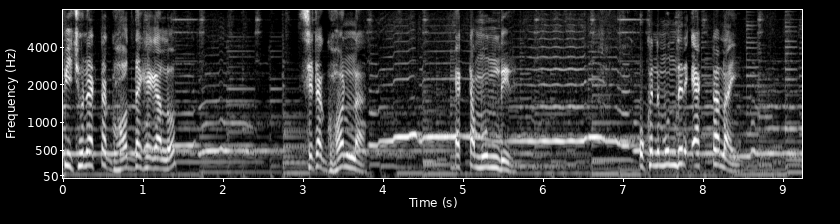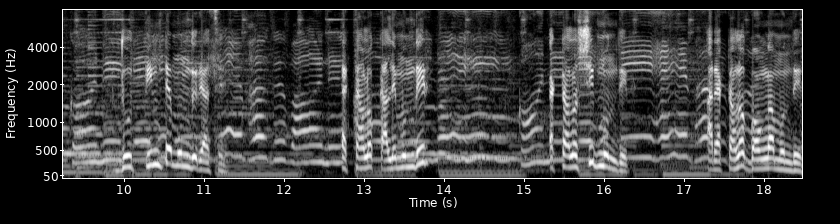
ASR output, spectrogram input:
পিছনে একটা ঘর দেখা গেল। সেটা ঘর না, একটা মন্দির। ওখানে মন্দির একটা নাই, দু তিনটে মন্দির আছে। একটা হলো কালী মন্দির একটা হলো শিব মন্দির, আর একটা হলো গঙ্গা মন্দির।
